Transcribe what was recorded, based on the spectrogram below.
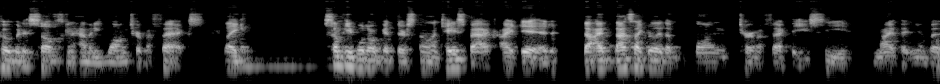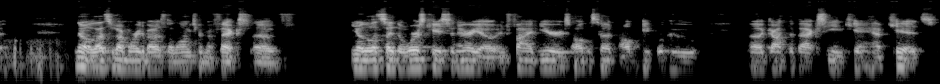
covid itself is going to have any long-term effects. Like some people don't get their smell and taste back. I did. That I, that's like really the long-term effect that you see in my opinion but no that's what i'm worried about is the long-term effects of you know let's say the worst case scenario in five years all of a sudden all the people who uh, got the vaccine can't have kids.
